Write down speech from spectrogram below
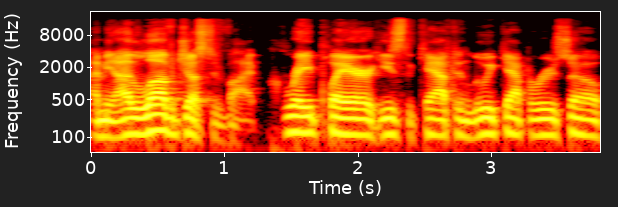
I mean, I love Justin Vaive. Great player. He's the captain. Louis Caporusso,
